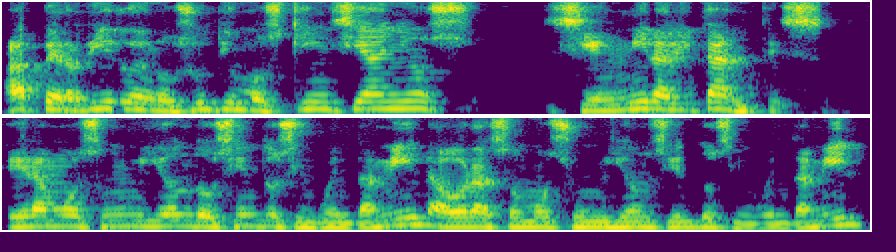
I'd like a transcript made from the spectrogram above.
ha perdido en los últimos 15 años 100.000 habitantes, éramos 1.250.000, ahora somos 1.150.000,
